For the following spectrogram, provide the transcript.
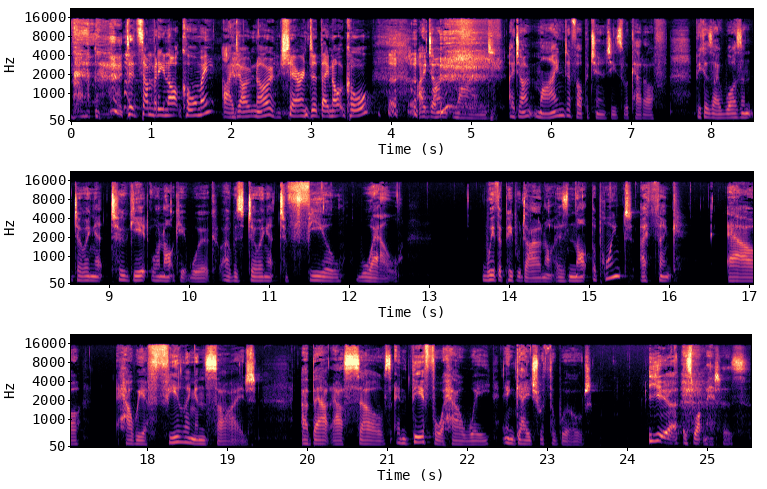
did somebody not call me? I don't know. Sharon, did they not call? I don't mind. I don't mind if opportunities were cut off because I wasn't doing it to get or not get work. I was doing it to feel well. Whether people die or not is not the point. I think our how we are feeling inside about ourselves and therefore how we engage with the world Yeah. is what matters.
